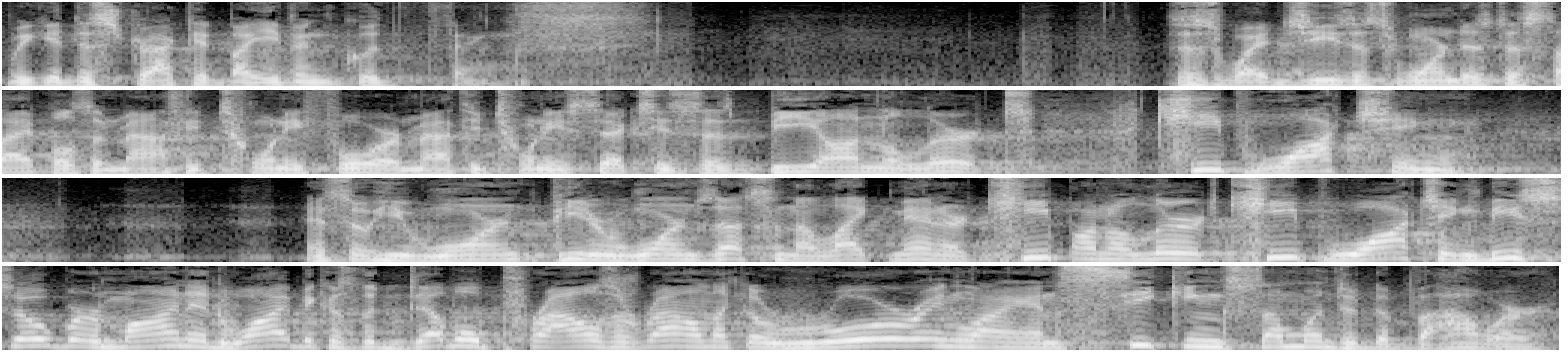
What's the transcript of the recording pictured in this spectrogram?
We get distracted by even good things. This is why Jesus warned his disciples in Matthew 24 and Matthew 26. He says, Be on alert, keep watching. And so he warned, Peter warns us in the like manner keep on alert, keep watching, be sober minded. Why? Because the devil prowls around like a roaring lion seeking someone to devour.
